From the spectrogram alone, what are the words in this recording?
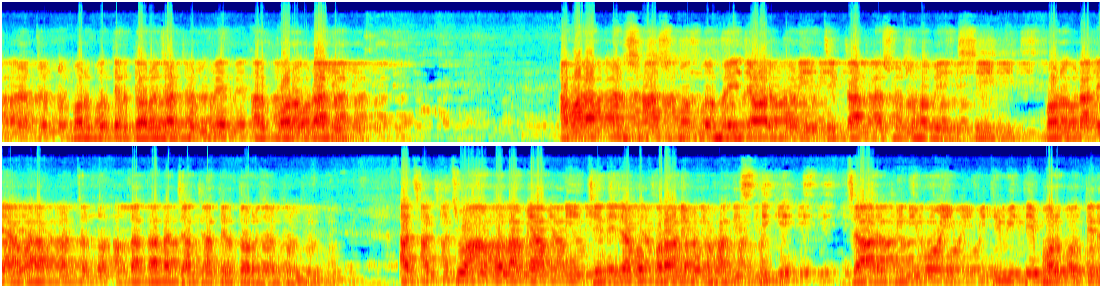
আপনার জন্য বরকতের দরজা খুলবেন আর পরকালে আমার আপনার শ্বাস বন্ধ হয়ে যাওয়ার পরে যে কালটা শুরু হবে, সেই পরকালে আমার আপনার জন্য আল্লাহ তাআলা জান্নাতের দরজা খুলবেন আজকে কিছু আমল আমি আপনি জেনে যাব কোরআন এবং হাদিস থেকে, যার বিনিময়ে পৃথিবীতে বরকতের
